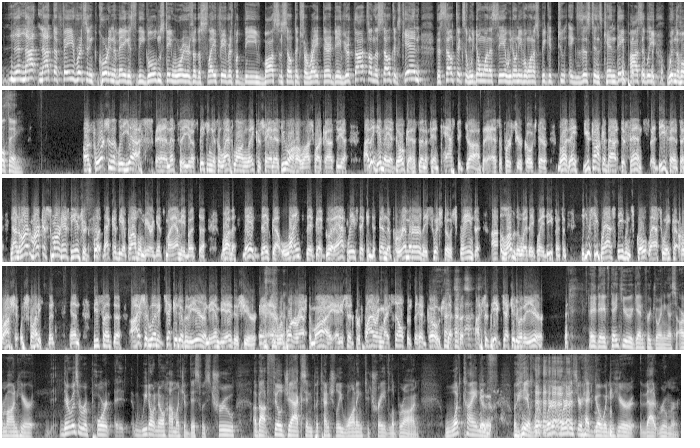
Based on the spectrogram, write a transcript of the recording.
not not the favorites according to Vegas. The Golden State Warriors are the slight favorites, but the Boston Celtics are right there. Dave, your thoughts on the Celtics? Can the Celtics, and we don't want to see it, we don't even want to speak it to existence, can they possibly win the whole thing? Unfortunately, yes, and that's you know speaking as a lifelong Lakers fan as you are, Ross Markazi. I think Ime Udoka has done a fantastic job as a first year coach there. Boy, they you talk about defense, uh, defense. Now, Marcus Smart has the injured foot. That could be a problem here against Miami. But uh, boy, they they've got length. They've got good athletes. They can defend the perimeter. They switch those screens. I love the way they play defense. And did you see Brad Stevens' quote last week? Ross, it was funny that and he said, uh, I should win Executive of the Year the NBA this year. And, and a reporter asked him why, and he said, for firing myself as the head coach. That's, uh, I should be Executive of the Year. hey, Dave, thank you again for joining us. Armand here. There was a report, uh, we don't know how much of this was true, about Phil Jackson potentially wanting to trade LeBron. What kind of, yeah, where, where, where does your head go when you hear that rumor?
